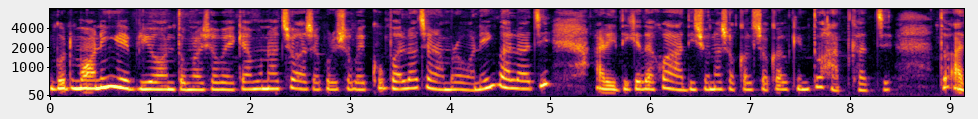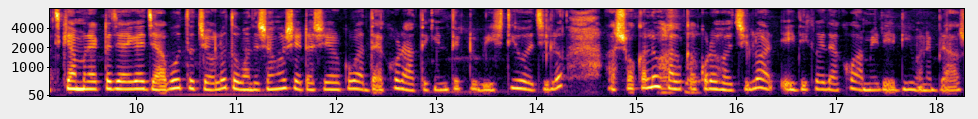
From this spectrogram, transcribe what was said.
গুড মর্নিং এভরিওয়ান তোমরা সবাই কেমন আছো? আশা করি সবাই খুব ভালো আছো আর আমরা অনেক ভালো আছি। আর এদিকে দেখো আদি সোনা সকাল সকাল কিন্তু হাত খাচ্ছে। তো আজকে আমরা একটা জায়গায় যাব তো চলো তোমাদের সঙ্গে সেটা শেয়ার করব। আর দেখো রাতে কিন্তু একটু বৃষ্টি হয়েছিল আর সকালেও হালকা করে হয়েছিল। আর এইদিকে দেখো আমি রেডি মানে ব্রাশ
